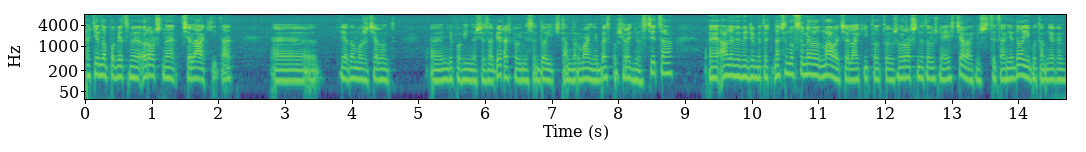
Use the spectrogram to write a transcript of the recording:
takie no powiedzmy roczne cielaki, tak? E, wiadomo, że cieląt e, nie powinno się zabierać, powinno sobie doić tam normalnie bezpośrednio z cyca, e, ale my będziemy te, znaczy no w sumie no małe cielaki, to, to już roczny to już nie jest cielak, już cyca nie doi, bo tam nie wiem,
